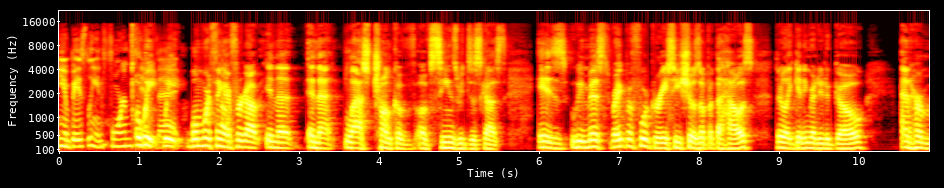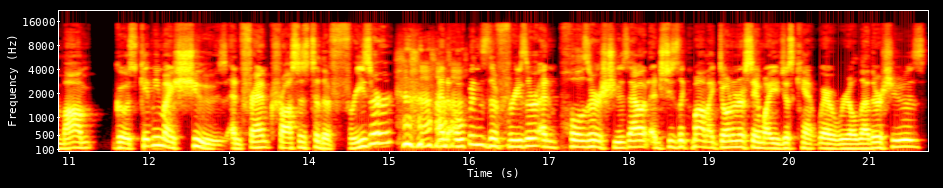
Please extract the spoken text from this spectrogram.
you know basically informs Oh him wait, that, wait. One more thing Oh. I forgot in that in that last chunk of of scenes we discussed is we missed right before Gracie shows up at the house. They're like getting ready to go, and her mom goes, "Get me my shoes." And Fran crosses to the freezer and opens the freezer and pulls her shoes out, and she's like, "Mom, I don't understand why you just can't wear real leather shoes."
